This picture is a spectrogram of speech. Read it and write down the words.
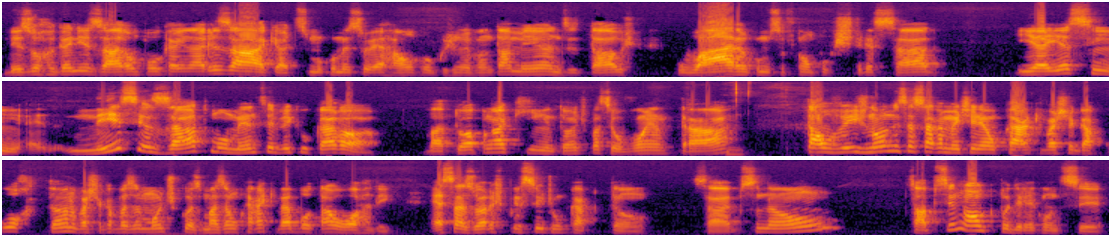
desorganizaram um pouco a Inarizaki, a Tsumu começou a errar um pouco os levantamentos e tal, o Aaron começou a ficar um pouco estressado. E aí, assim, é, nesse exato momento você vê que o cara, ó, bateu a plaquinha, então, tipo assim, eu vou entrar, talvez não necessariamente ele é o cara que vai chegar cortando, vai chegar fazendo um monte de coisa, mas é um cara que vai botar ordem. Essas horas precisa de um capitão, sabe? Senão, sabe-se não o que poderia acontecer.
